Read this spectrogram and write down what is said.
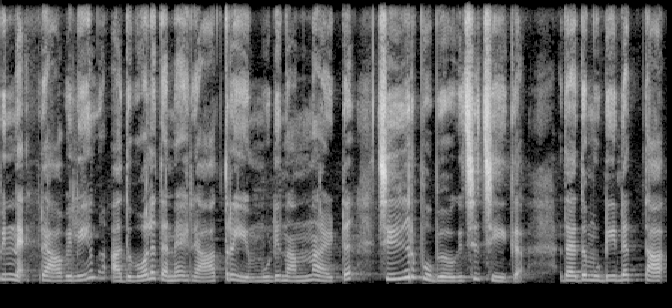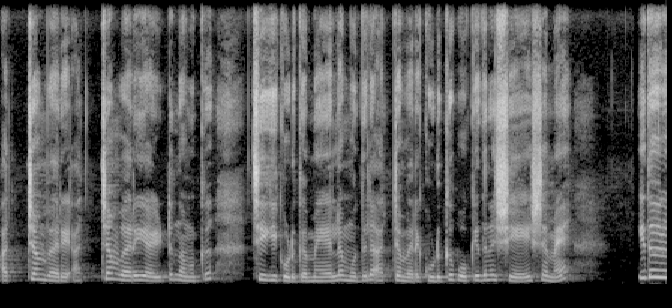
പിന്നെ രാവിലെയും അതുപോലെ തന്നെ രാത്രിയും മുടി നന്നായിട്ട് ചീർപ്പ് ഉപയോഗിച്ച് ചീക. അതായത് മുടീന്റെ അറ്റം വരെ അറ്റം വരെയായിട്ട് നമുക്ക് ചീകി കൊടുക്കുക മേലെ മുതൽ അറ്റം വരെ കൊടുക്കുക പോക്കിയതിന് ശേഷമേ ഇതൊരു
